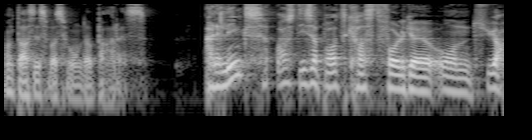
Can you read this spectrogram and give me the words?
Und das ist was Wunderbares. Alle Links aus dieser Podcast-Folge und ja,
